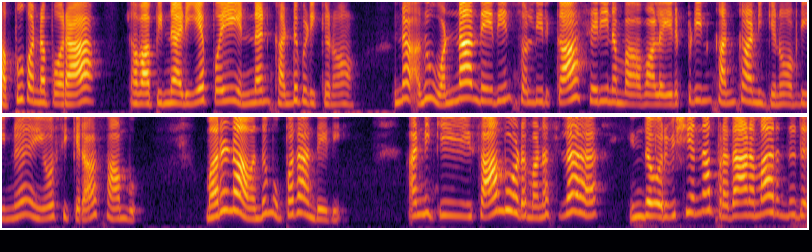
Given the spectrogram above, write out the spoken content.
தப்பு பண்ண போகிறா அவள் பின்னாடியே போய் என்னன்னு கண்டுபிடிக்கணும். என்ன அதுவும் ஒன்றாந்தேதின்னு சொல்லியிருக்கா. சரி நம்ம அவளை எப்படின்னு கண்காணிக்கணும் அப்படின்னு யோசிக்கிறா சாம்பு. மறுநாள் வந்து முப்பதாம் தேதி. அன்னைக்கு சாம்புவோட மனசில் இந்த ஒரு விஷயந்தான் பிரதானமாக இருந்தது.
